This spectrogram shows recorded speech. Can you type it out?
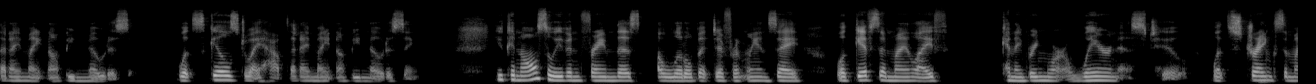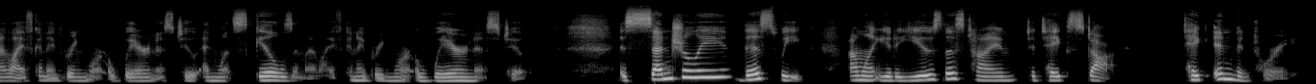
that I might not be noticing? What skills do I have that I might not be noticing? You can also even frame this a little bit differently and say, what gifts in my life can I bring more awareness to? What strengths in my life can I bring more awareness to? And what skills in my life can I bring more awareness to? Essentially, this week, I want you to use this time to take stock, take inventory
